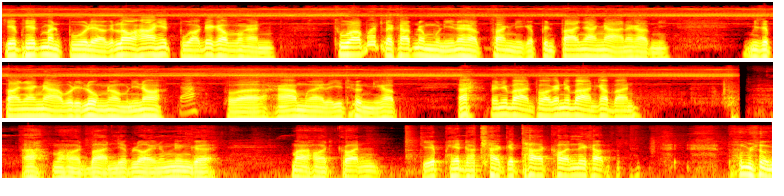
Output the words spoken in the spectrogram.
เก็บเฮ็ดมันปูแล้วก็เลาะหาเฮ็ดปวกได้ครับว่างั้นทั่วเบิดแหละครับน้ำมื้อนี้นะครับฝั่งนี้ก็เป็นป่าย่างหน้านะครับ นี่ มีแต่ป่าย่างหน้าบ่ได้ลงเนาะมื้อนี้เนาะจ้าเพราะว่าหาเมื่อยอะไรอยู่เทิงนี่ครับ ไปไปในบ้านพอกันในบ้านครับบ้านอะมาหอดบ้านเรียบร้อยน้องหนึงก็มาหอดก่อนเก็บเห็ดออกจากกระตาคอนเลยครับผมลง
